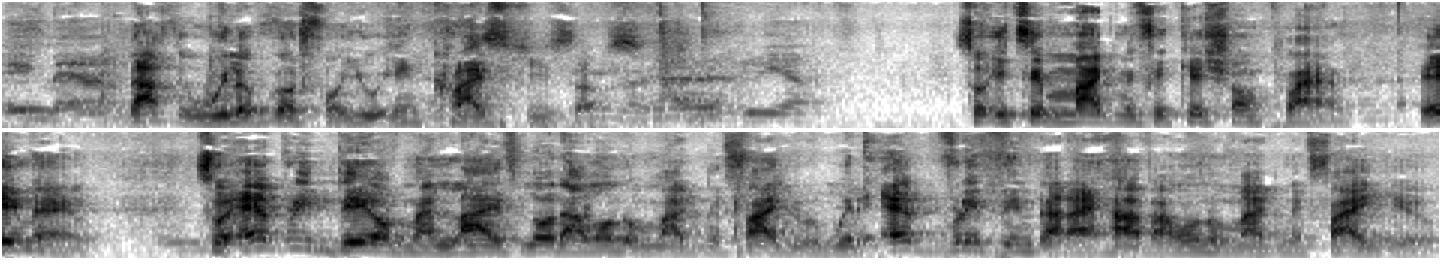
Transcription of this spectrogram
Amen. That's the will of God for you in Christ Jesus. Hallelujah. So it's a magnification plan. Amen. So every day of my life, Lord, I want to magnify you. With everything that I have, I want to magnify you.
